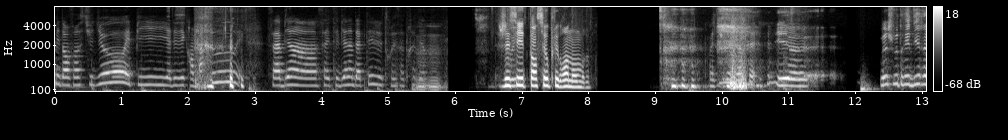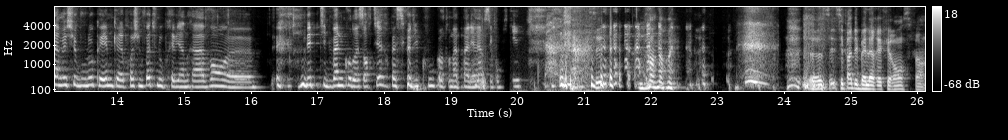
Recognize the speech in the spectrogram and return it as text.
mais dans un studio, et puis il y a des écrans partout. et ça, a bien, ça a été bien adapté, j'ai trouvé ça très bien. Mm, mm. J'ai essayé de penser au plus grand nombre. Ouais, tu l'as bien fait. Et euh, moi, je voudrais dire à Monsieur Boulot quand même que la prochaine fois, tu nous préviendras avant euh, des petites vannes qu'on doit sortir parce que du coup, quand on n'a pas les rêves, c'est compliqué. Non, non. mais- Euh, c'est pas des belles références. Enfin,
